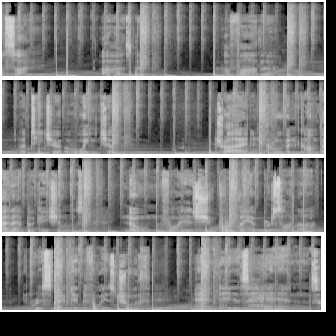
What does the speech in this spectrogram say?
a son, a husband, a father, a teacher of Wing Chun tried and proven combat applications, known for his shoot from the hip persona, and respected for his truth and his hands.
